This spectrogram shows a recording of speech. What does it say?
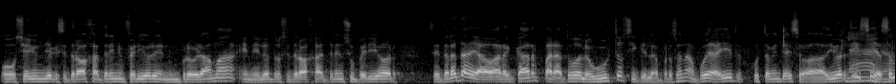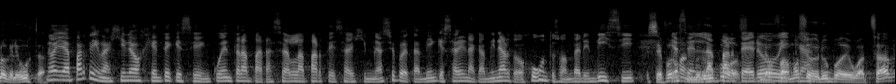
O si hay un día que se trabaja tren inferior en un programa, en el otro se trabaja tren superior. Se trata de abarcar para todos los gustos y que la persona pueda ir justamente a eso, a divertirse y hacer lo que le gusta. No, y aparte me imagino gente que se encuentra para hacer la parte esa de gimnasio, pero también que salen a caminar todos juntos o andar en bici. Se y forman hacen grupos, la parte los aeróbica. famosos grupos de WhatsApp.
